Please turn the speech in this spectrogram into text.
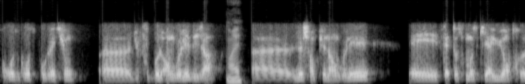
grosse, grosse progression euh, du football angolais déjà, Ouais. euh, le championnat angolais et cette osmose qu'il y a eu entre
